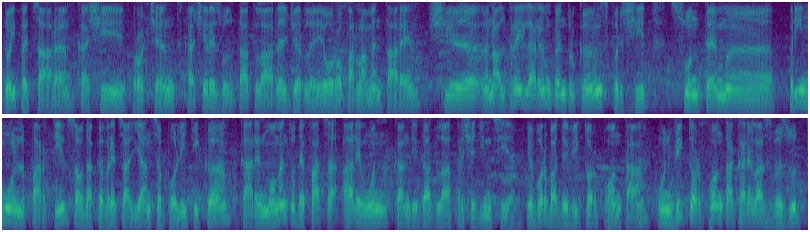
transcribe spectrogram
2 pe țară, ca și procent, ca și rezultat la alegerile europarlamentare și și în al treilea rând pentru că în sfârșit suntem primul partid sau dacă vreți alianță politică care în momentul de față are un candidat la președinție. E vorba de Victor Ponta, un Victor Ponta care l-ați văzut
